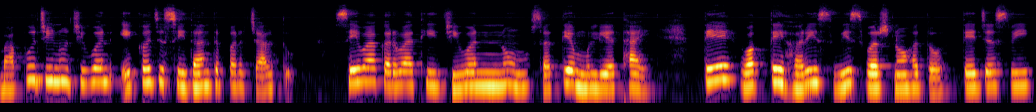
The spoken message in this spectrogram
બાપુજીનું જીવન એક જ સિદ્ધાંત પર ચાલતું. સેવા કરવાથી જીવનનું સત્ય મૂલ્ય થાય. તે વખતે હરીશ વીસ વર્ષનો હતો. તેજસ્વી,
